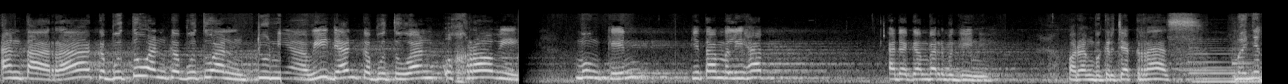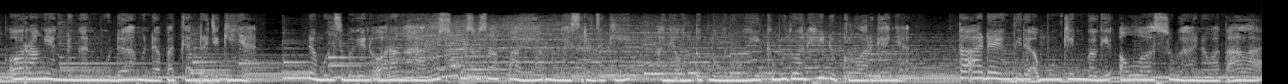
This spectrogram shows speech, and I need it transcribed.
antara kebutuhan-kebutuhan duniawi dan kebutuhan ukhrawi. Mungkin kita melihat ada gambar begini. Orang bekerja keras. Banyak orang yang dengan mudah mendapatkan rezekinya. Namun sebagian orang harus bersusah payah mengais rezeki hanya untuk memenuhi kebutuhan hidup keluarganya. Tak ada yang tidak mungkin bagi Allah Subhanahu wa taala.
